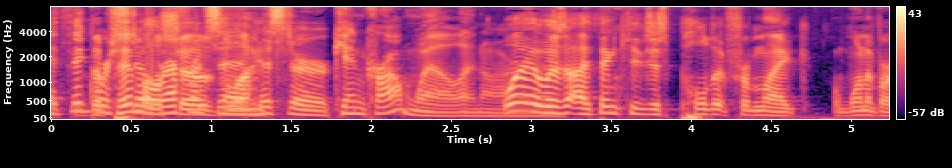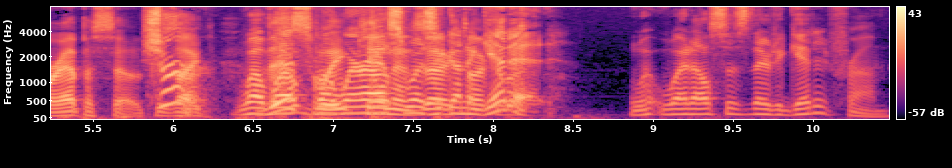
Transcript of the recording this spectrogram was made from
I think The we're still referencing like- Mr. Ken Cromwell in our. Well, it was. I think he just pulled it from like one of our episodes. He's Sure. like, well, but week, where Ken else was he going to get about- it? What, what else is there to get it from?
